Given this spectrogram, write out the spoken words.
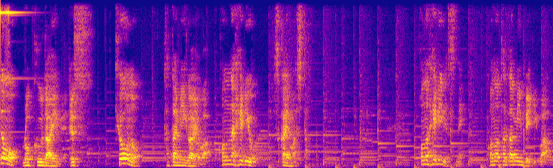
はいどうも、6代目です。今日の畳替えはこんなヘリを使いました。このヘリですね、この畳べりは、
